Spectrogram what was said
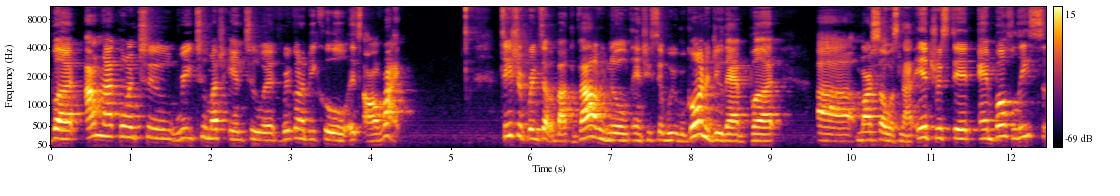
but I'm not going to read too much into it. We're going to be cool. It's all right. Tisha brings up about the vow renewal, and she said we were going to do that, but uh, Marsau was not interested. And both Lisa,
